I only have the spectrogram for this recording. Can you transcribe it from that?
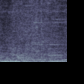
Huh.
